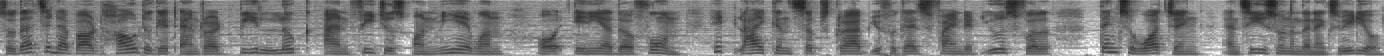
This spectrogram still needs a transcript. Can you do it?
So that's it about how to get Android P look and features on Mi A1 or any other phone. Hit like and subscribe if you guys find it useful. Thanks for watching and see you soon in the next video.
